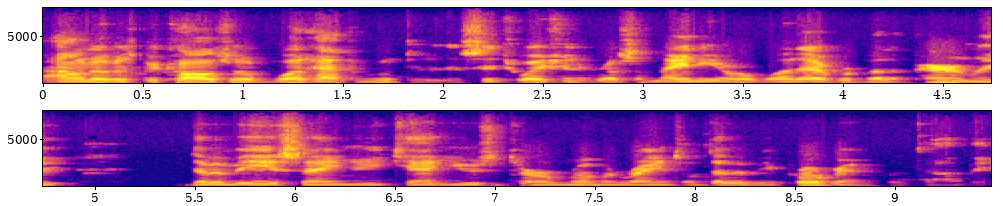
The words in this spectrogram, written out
I don't know if it's because of what happened with the situation at WrestleMania or whatever, but apparently WWE is saying you can't use the term Roman Reigns on WWE programming for the time being,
